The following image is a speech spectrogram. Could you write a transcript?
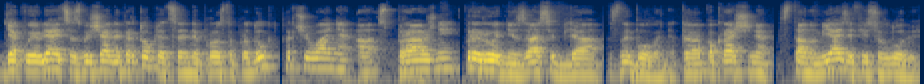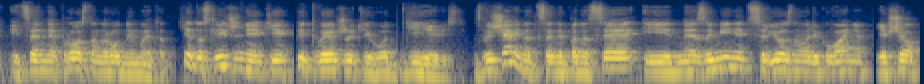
Як виявляється, звичайна картопля це не просто продукт харчування, а справжній природній засіб для знеболення та покращення стану м'язів і суглобів. І це не просто народний метод. Є дослідження, які підтверджують його дієвість. Звичайно, це не панацея і не замінить серйозного лікування, якщо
